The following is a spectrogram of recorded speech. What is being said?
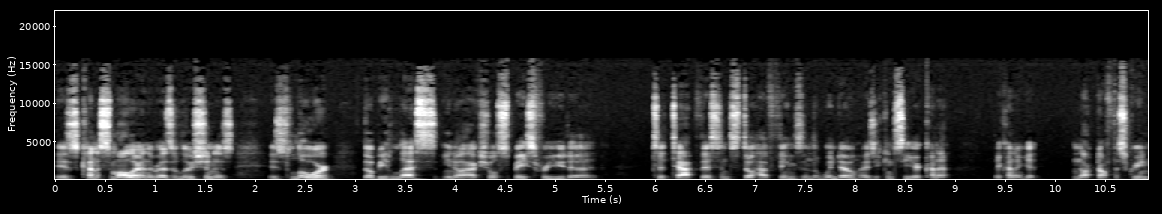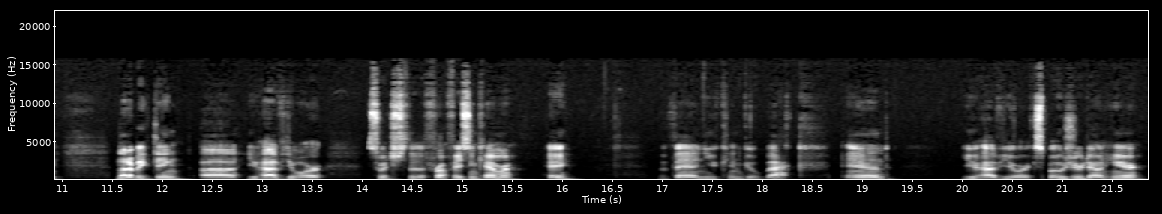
is kind of smaller and the resolution is is lower, there'll be less you know actual space for you to to tap this and still have things in the window. As you can see here, kind of they kind of get knocked off the screen. Not a big thing. Uh, you have your switch to the front facing camera, hey, then you can go back and you have your exposure down here.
